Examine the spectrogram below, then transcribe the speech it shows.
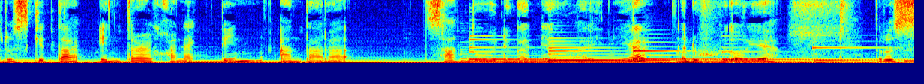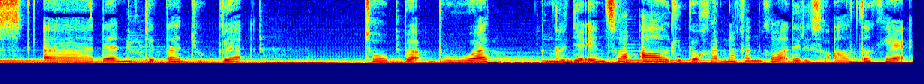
Terus kita interconnecting antara satu dengan yang lainnya. Aduh sorry ya. Terus uh, dan kita juga coba buat ngerjain soal gitu. Karena kan kalau dari soal tuh kayak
